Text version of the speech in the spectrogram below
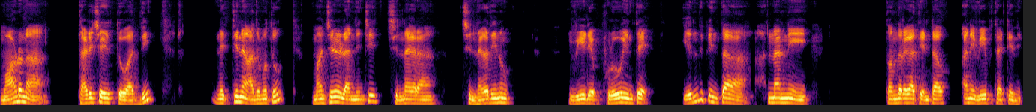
మాడున తడి చేయితో అద్ది నెత్తిన అదుముతూ మంచినీళ్ళు అందించి చిన్నగరా చిన్నగా తిను. వీడెప్పుడూ ఇంతే. ఎందుకు ఇంత అన్నాన్ని తొందరగా తింటావు? అని వీపు తట్టింది.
